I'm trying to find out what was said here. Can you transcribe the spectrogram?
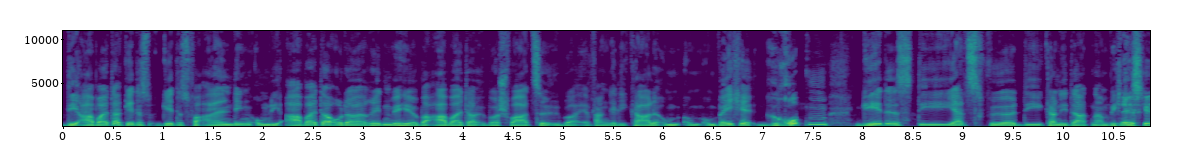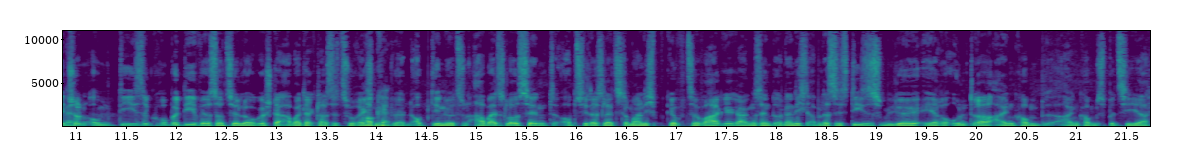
die Arbeiter? Geht es, geht es vor allen Dingen um die Arbeiter oder reden wir hier über Arbeiter, über Schwarze, über Evangelikale? Um, um, um welche Gruppen geht es, die jetzt für die Kandidaten am wichtigsten nee, Es geht werden? schon um diese Gruppe, die wir soziologisch der Arbeiterklasse zurechnen Okay. würden. Ob die nur arbeitslos sind, ob sie das letzte Mal nicht ge- zur Wahl gegangen sind oder nicht, aber das ist dieses Milieu, ihre untere Einkommen, Einkommensbezieher.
